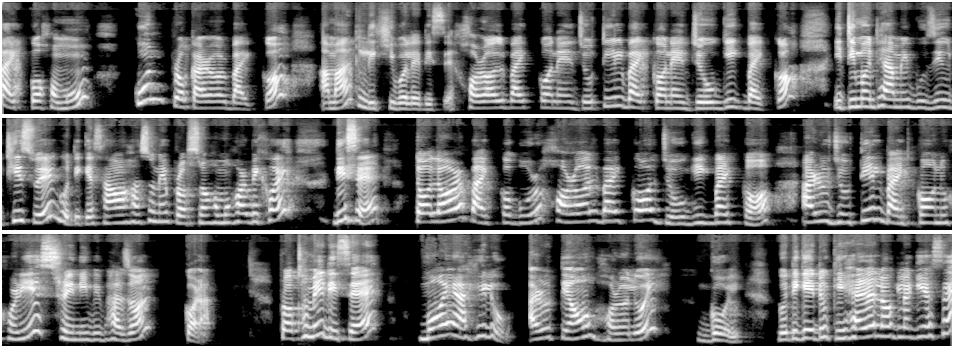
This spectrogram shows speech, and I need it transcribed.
বাক্যসমূহ কোন প্ৰকাৰৰ বাক্য আমাক লিখিবলৈ দিছে? সৰল বাক্য নে জটিল বাক্য নে যৌগিক বাক্য? ইতিমধ্যে আমি বুজি উঠিছোৱে গতিকে চাওঁ আহাচোন এই প্ৰশ্নসমূহৰ বিষয়ে। দিছে তলৰ বাক্যবোৰ সৰল বাক্য যৌগিক বাক্য আৰু জটিল বাক্য অনুসৰি শ্ৰেণী বিভাজন কৰা। প্ৰথমে দিছে মই আহিলো আৰু তেওঁ ঘৰলৈ গ'ল। গতিকে এইটো কিহেৰে লগ লাগি আছে?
